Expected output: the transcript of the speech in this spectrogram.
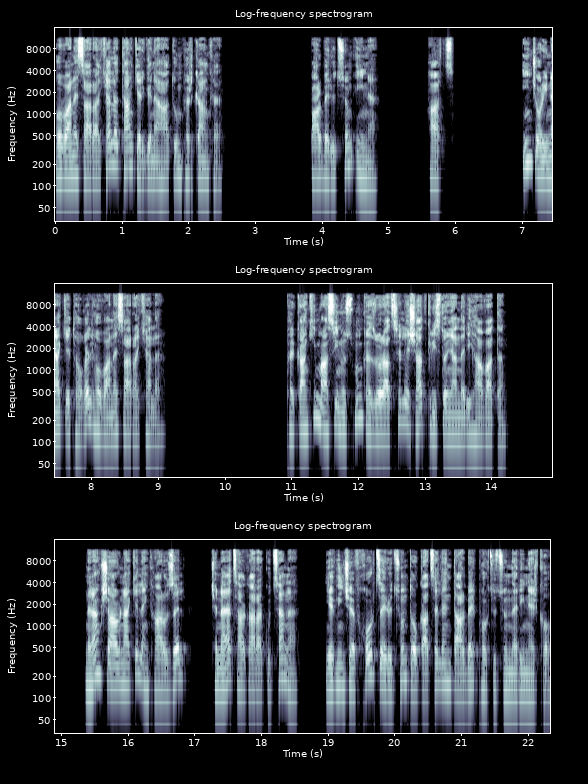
Հովանես Առաքյալը թանկ էր գնահատում փրկանքը։ Բարբերություն 9 Հարց. Ինչ օրինակ է թողել Հովանես Առաքյալը։ Փրկանքի մասին ուսմունքը զորացրել է շատ քրիստոնյաների հավատը։ Նրանք շարունակել են քարոզել, չնայած հակառակությանը, եւ մինչեւ խոր ծերություն տոկացել են տարբեր փորձությունների ներքո։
